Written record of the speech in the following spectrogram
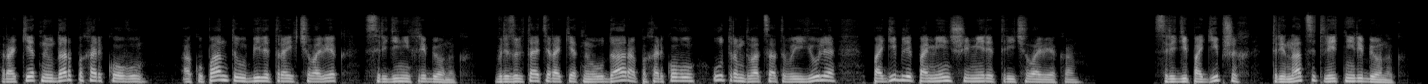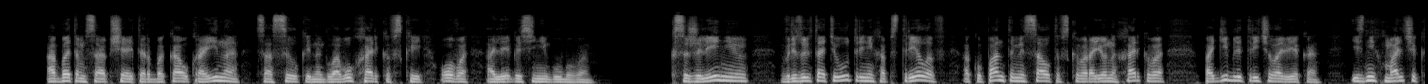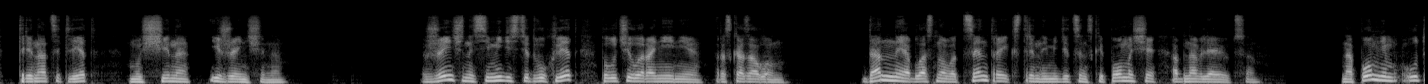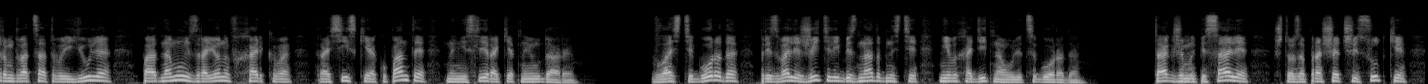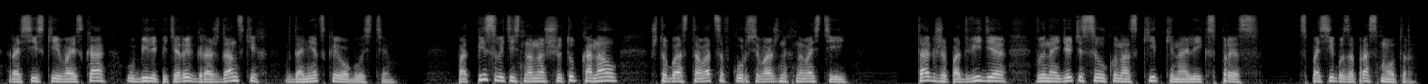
Ракетный удар по Харькову. Оккупанты убили троих человек, среди них ребенок. В результате ракетного удара по Харькову утром 20 июля погибли по меньшей мере три человека. Среди погибших 13-летний ребенок. Об этом сообщает РБК «Украина» со ссылкой на главу Харьковской ОВА Олега Синегубова. К сожалению, в результате утренних обстрелов оккупантами Салтовского района Харькова погибли три человека, из них мальчик 13 лет, мужчина и женщина. Женщина 72 лет получила ранение, рассказал он. Данные областного центра экстренной медицинской помощи обновляются. Напомним, утром 20 июля по одному из районов Харькова российские оккупанты нанесли ракетные удары. Власти города призвали жителей без надобности не выходить на улицы города. Также мы писали, что за прошедшие сутки российские войска убили пятерых гражданских в Донецкой области. Подписывайтесь на наш YouTube-канал, чтобы оставаться в курсе важных новостей. Также под видео вы найдете ссылку на скидки на AliExpress. Спасибо за просмотр.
